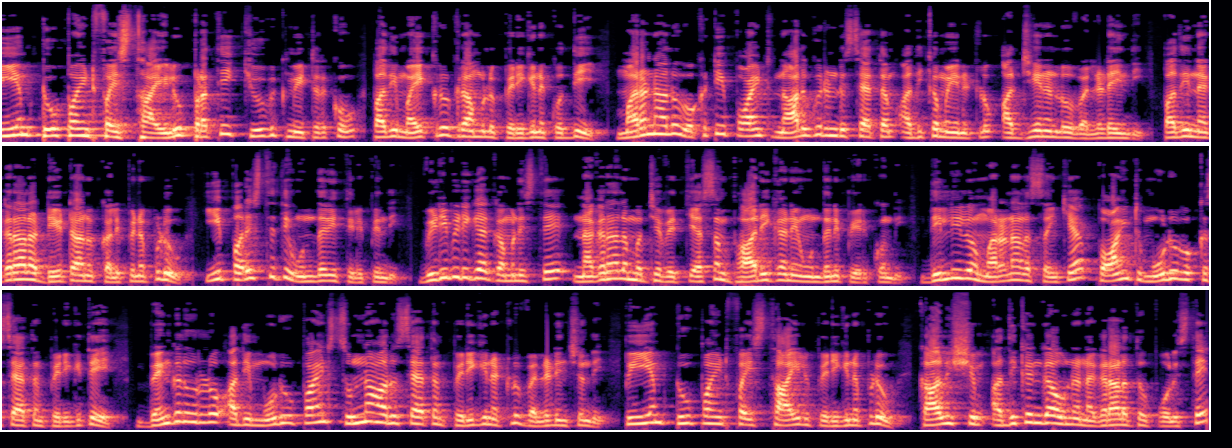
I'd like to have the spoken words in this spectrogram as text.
పీఎం టూ పాయింట్ ఫైవ్ స్థాయిలు ప్రతి క్యూబిక్ మీటర్కు పది మైక్రోగ్రాములు పెరిగిన కొద్దీ మరణాలు ఒకటి పాయింట్ నాలుగు రెండు శాతం అధికమైనట్లు అధ్యయనంలో వెల్లడైంది. పది నగరాల డేటాను కలిపినప్పుడు ఈ పరిస్థితి ఉందని తెలిపింది. విడివిడిగా గమనిస్తే నగరాల మధ్య వ్యత్యాసం భారీగానే ఉందని పేర్కొంది. ఢిల్లీలో మరణాల సంఖ్య పాయింట్ మూడు ఒక్క శాతం పెరిగితే బెంగళూరులో అది మూడు పాయింట్ సున్నా ఆరు శాతం పెరిగినట్లు వెల్లడించింది. పీఎం టూ పాయింట్ ఫైవ్ స్థాయిలు పెరిగినప్పుడు కాలుష్యం అధికంగా ఉన్న నగరాలతో పోలిస్తే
